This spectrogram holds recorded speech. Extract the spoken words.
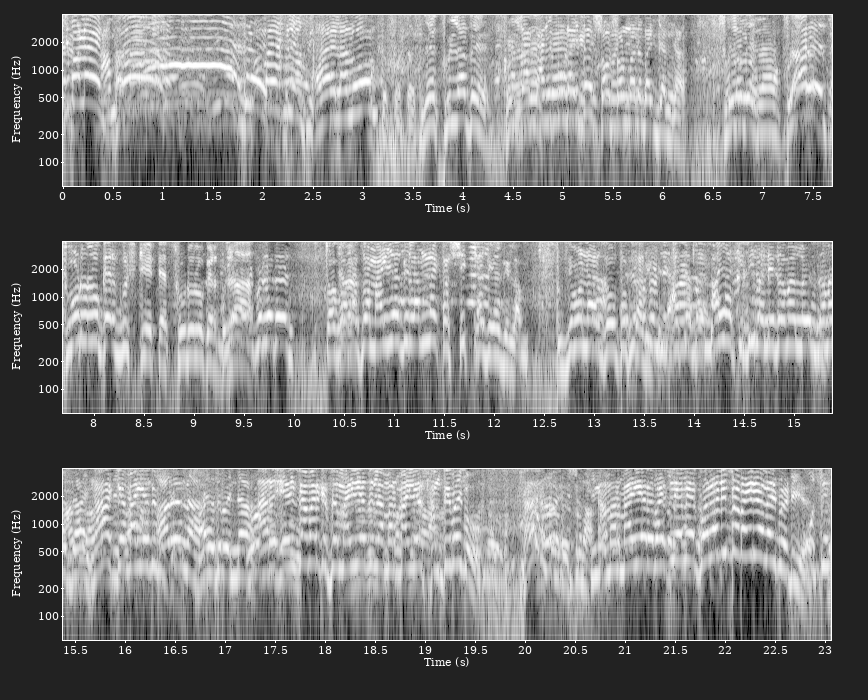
কি বলেন? মাইয়া দিলাম না একটা শিক্ষা দিয়ে দিলাম। জীবন আর যৌতুক আচ্ছা ভাই মায়া কি দিবা? নি জামাই লোক জামাই ডাই না কে মাইয়া দিব? মায়া দিবেন না। আরে এই যে আমার কাছে মাইয়া দিলে আমার মাইয়া শান্তি পাইবো? হ্যাঁ? আমার মাইয়ার আমি দিয়ে উচিত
